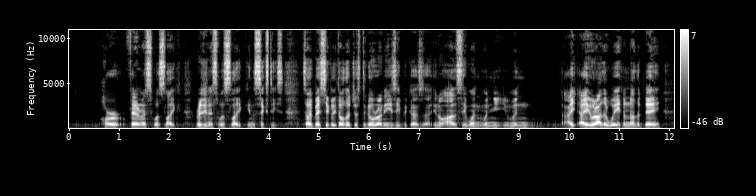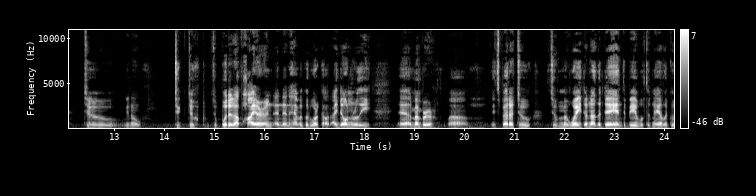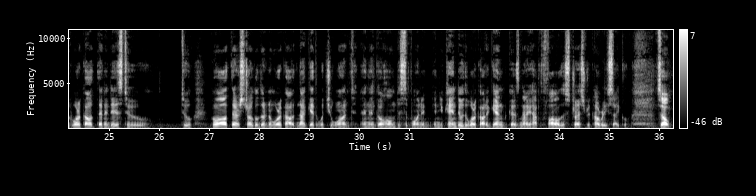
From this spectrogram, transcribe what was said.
her fairness was like readiness was like in the 60s so I basically told her just to go run easy because uh, you know honestly when when you when I I rather wait another day to you know to to to put it up higher and and then have a good workout. I don't really uh, remember uh, it's better to to wait another day and to be able to nail a good workout than it is to to go out there struggle during the workout not get what you want and then go home disappointed and you can't do the workout again because now you have to follow the stress recovery cycle. So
